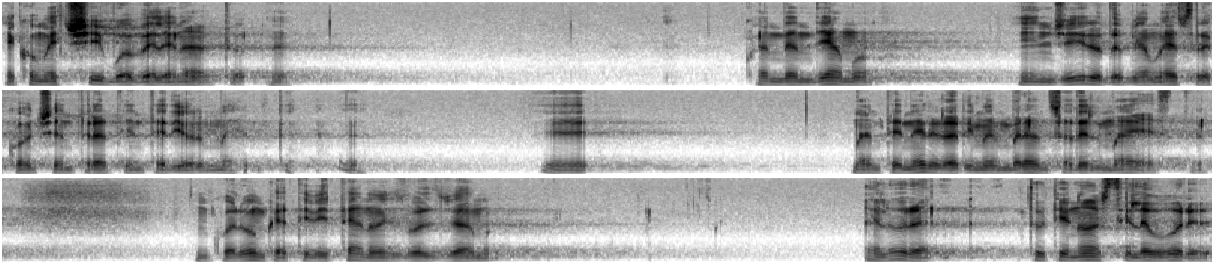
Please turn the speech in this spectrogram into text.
è come cibo avvelenato. Quando andiamo in giro dobbiamo essere concentrati interiormente. Mantenere la rimembranza del Maestro in qualunque attività noi svolgiamo. Allora tutti i nostri lavori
